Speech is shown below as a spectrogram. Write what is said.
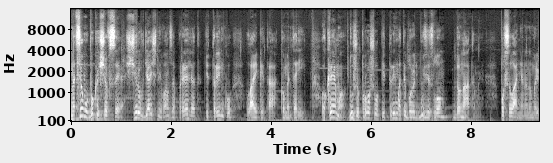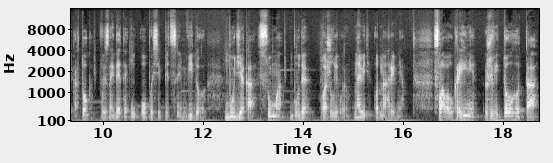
На цьому поки що все. Щиро вдячний вам за перегляд, підтримку, лайки та коментарі. Окремо дуже прошу підтримати боротьбу зі злом донатами. Посилання на номери карток ви знайдете у описі під цим відео. Будь-яка сума буде важливою, навіть одна гривня. Слава Україні! Живіть довго та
